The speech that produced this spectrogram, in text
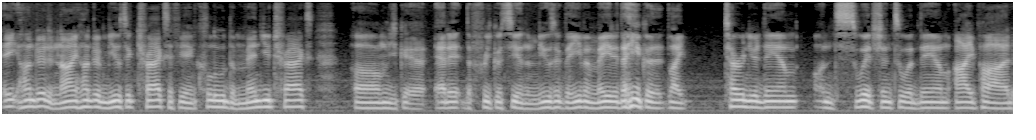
800 and 900 music tracks if you include the menu tracks. Um, you could edit the frequency of the music. They even made it that you could like turn your damn on switch into a damn iPod,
